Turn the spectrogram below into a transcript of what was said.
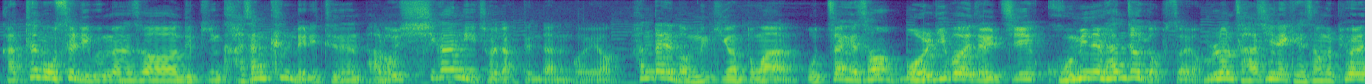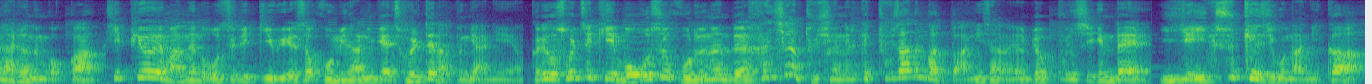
같은 옷을 입으면서 느낀 가장 큰 메리트는 바로 시간이 절약된다는 거예요. 한 달이 넘는 기간 동안 옷장에서 뭘 입어야 될지 고민을 한 적이 없어요. 물론 자신의 개성을 표현하려는 것과 TPO에 맞는 옷을 입기 위해서 고민하는 게 절대 나쁜 게 아니에요. 그리고 솔직히 뭐 옷을 고르는데 1시간, 2시간 이렇게 투자하는 것도 아니잖아요. 몇 분씩인데 이게 익숙해지고 나니까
